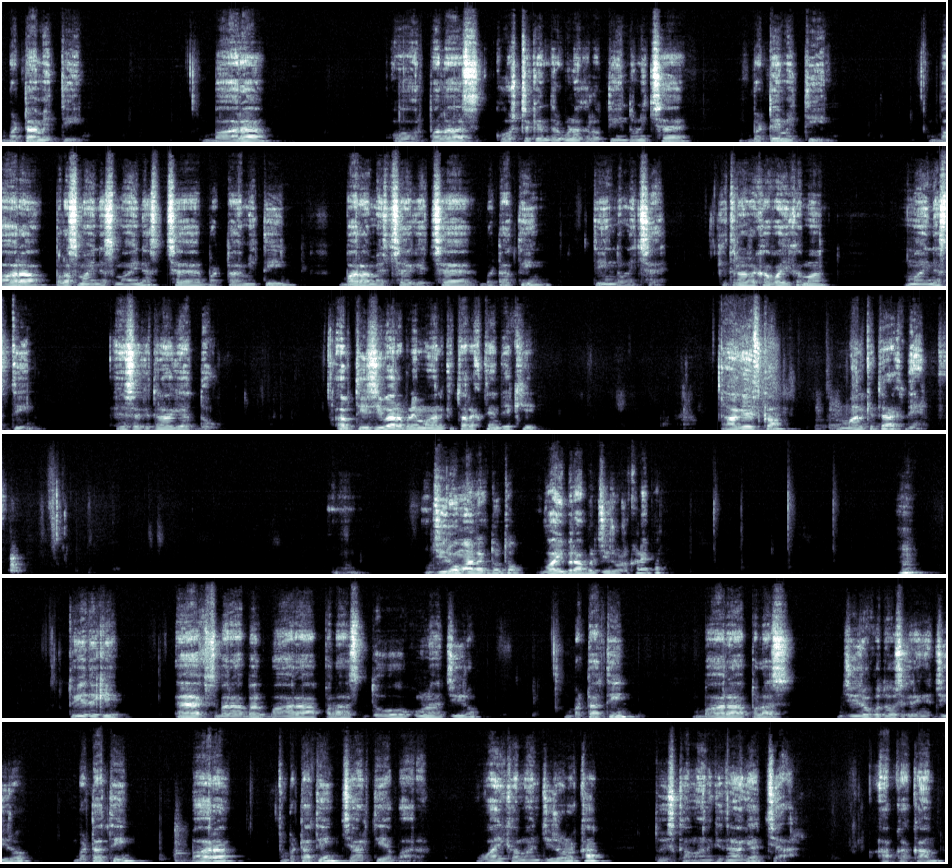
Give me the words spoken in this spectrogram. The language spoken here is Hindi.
बटा में तीन। बारह और प्लस कोष्ट के अंदर गुणा करो, तीन दूनी छः बटे में तीन। बारह प्लस माइनस माइनस छः बटा में तीन। बारह में छः के छः बटा तीन तीन दूनी छः कितना रखा वाई का मान? माइनस तीन। ऐसा कितना आ गया? दो। अब तीसरी बार अपने मान कितना रखते हैं, देखिए। आगे इसका मान कितना रख दें। ज़ीरो मान रख दो तो y बराबर ज़ीरो रखने पर। हम्म? तो ये देखिए, x बराबर बारह प्लस दो गुणा ज़ीरो बटा तीन। बारह प्लस ज़ीरो को दो से करेंगे ज़ीरो बटा तीन। बारह बटा तीन, चार तिया बारह। वाई का मान ज़ीरो रखा तो इसका मान कितना आ गया? चार। आपका काम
